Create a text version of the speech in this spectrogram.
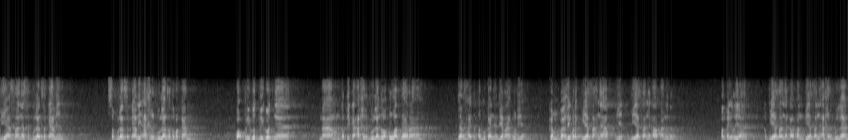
Biasanya sebulan sekali. Sebulan sekali akhir bulan satu pekan. Kok berikut-berikutnya nam ketika akhir bulan kok keluar darah. Darah haid atau bukannya? Dia ragu dia. Kembali kepada kebiasaannya, biasanya kapan itu? Penting itu ya. Kebiasaannya kapan? Biasanya akhir bulan.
